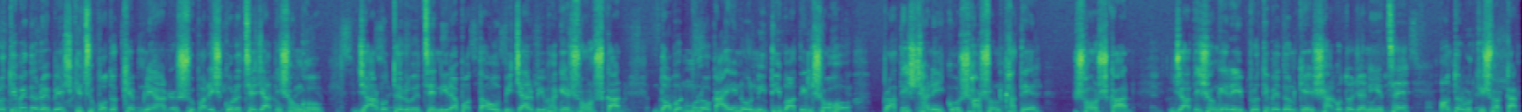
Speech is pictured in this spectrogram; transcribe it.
প্রতিবেদনে বেশ কিছু পদক্ষেপ নেয়ার সুপারিশ করেছে জাতিসংঘ, যার মধ্যে রয়েছে নিরাপত্তা ও বিচার বিভাগের সংস্কার, দমনমূলক আইন ও নীতি বাতিল সহ প্রাতিষ্ঠানিক ও শাসন খাতের সংস্কার। জাতিসংঘের এই প্রতিবেদনকে স্বাগত জানিয়েছে অন্তর্বর্তী সরকার।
